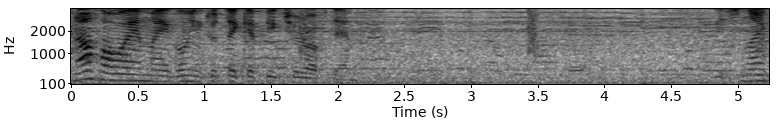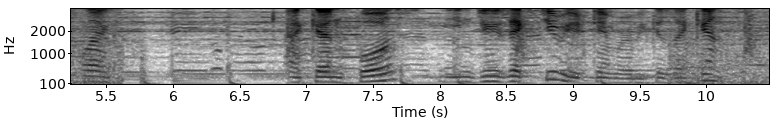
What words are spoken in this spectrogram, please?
Now how am I going to take a picture of them? It's not like I can pause in this exterior camera because I can't.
